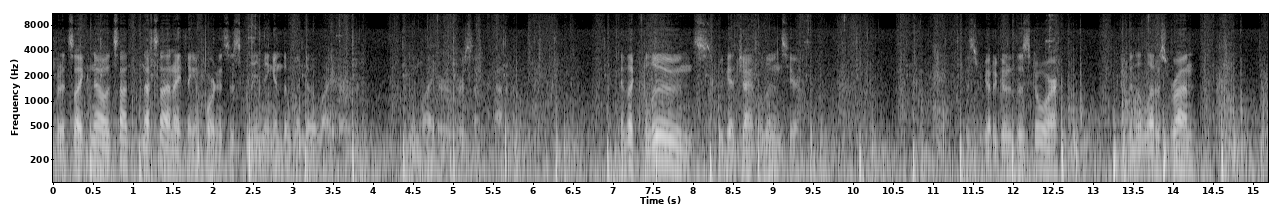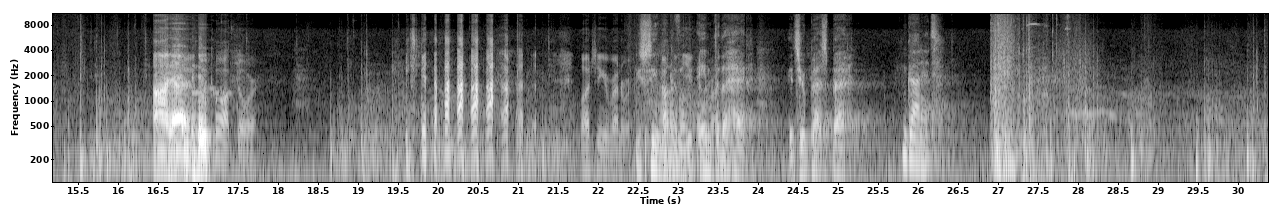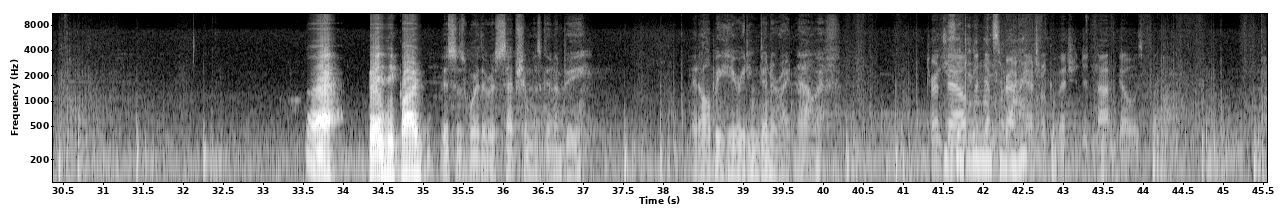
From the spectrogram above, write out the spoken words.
But it's like, no, it's not. That's not anything important. It's just gleaming in the window light or moonlight or, or something. I don't know. Hey, look, balloons. We got giant balloons here. Guess we gotta go to the store. Maybe they'll let us run. Ah, Yeah, that it's dude. co-op door. Watching you run around. You see How one of come you them, can aim for the head. It's your best bet. Got it. Ah, crazy part. This is where the reception was gonna be. They'd all be here eating dinner right now if... Turns You out the anyone Democratic survived? National Convention did not go as planned.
